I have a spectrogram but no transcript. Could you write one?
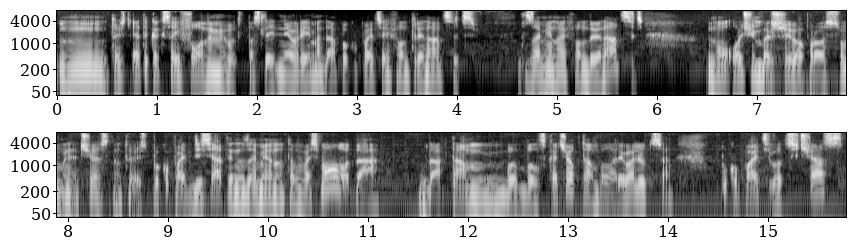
То есть это как с айфонами вот в последнее время, да, покупать iPhone 13 взамен iPhone 12, ну, очень большие вопросы у меня, честно. То есть покупать 10 на замену там 8 да, да, там был, скачок, там была революция. Покупать вот сейчас,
